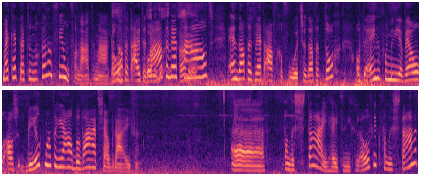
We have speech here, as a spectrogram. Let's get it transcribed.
maar ik heb daar toen nog wel een film van laten maken. Oh. Dat het uit het Oh, water werd ah, ja. gehaald en dat het werd afgevoerd. Zodat het toch op de een of andere manier wel als beeldmateriaal bewaard zou blijven. Eh, van de Staai heette die geloof ik, van de Staak.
